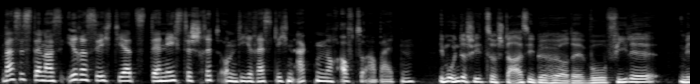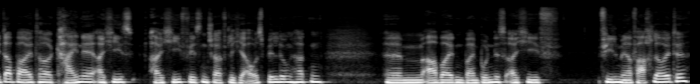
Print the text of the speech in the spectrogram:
Was ist denn aus Ihrer Sicht jetzt der nächste Schritt, um die restlichen Akten noch aufzuarbeiten? Im Unterschied zur Stasi-Behörde, wo viele Mitarbeiter keine Archiv archivwissenschaftliche Ausbildung hatten, ähm, arbeiten beim Bundesarchiv viel mehr Fachleute,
